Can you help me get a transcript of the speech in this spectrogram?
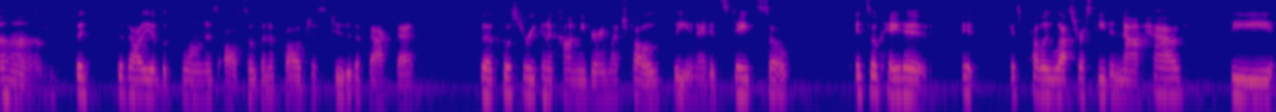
um, the the value of the colon is also going to fall just due to the fact that the Costa Rican economy very much follows the United States. So it's okay to it it's probably less risky to not have the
